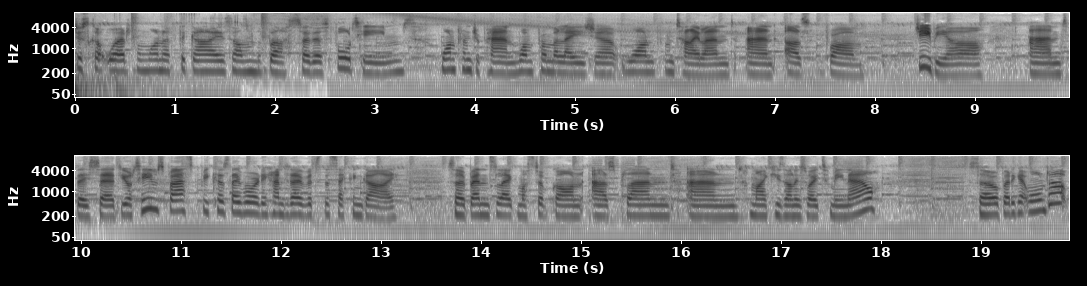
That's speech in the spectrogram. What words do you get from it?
Just got word from one of the guys on the bus. So there's four teams, one from Japan, one from Malaysia, one from Thailand, and us from GBR. And they said, your team's fast because they've already handed over to the second guy. So Ben's leg must have gone as planned and Mikey's on his way to me now. So I better get warmed up.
